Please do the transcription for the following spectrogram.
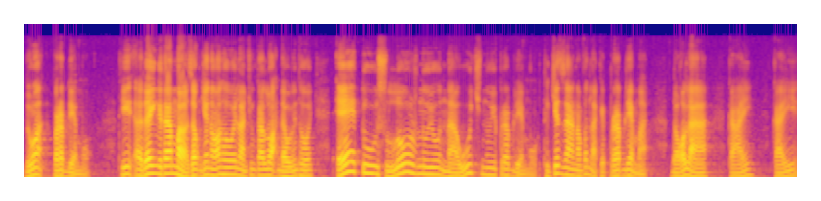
đúng không ạ проблему thì ở đây người ta mở rộng cho nó thôi làm chúng ta loạn đầu lên thôi эту сложную научную проблему thực chất ra nó vẫn là cái проблема đó là cái cái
